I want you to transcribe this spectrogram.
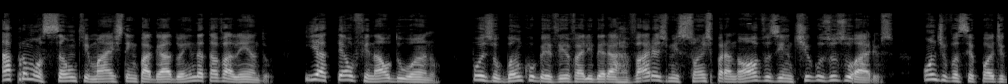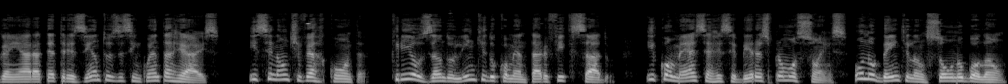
A promoção que mais tem pagado ainda está valendo, e até o final do ano, pois o Banco BV vai liberar várias missões para novos e antigos usuários, onde você pode ganhar até 350 reais, e se não tiver conta, cria usando o link do comentário fixado e comece a receber as promoções. O Nubank lançou o Nubolão,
